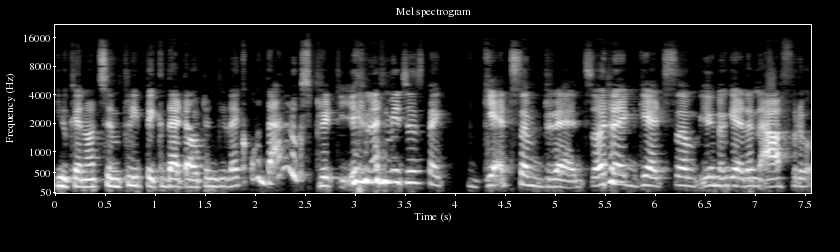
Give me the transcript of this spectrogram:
you cannot simply pick that out and be like oh that looks pretty let me just like get some dreads or like get some you know get an afro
